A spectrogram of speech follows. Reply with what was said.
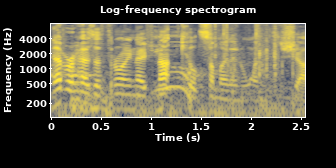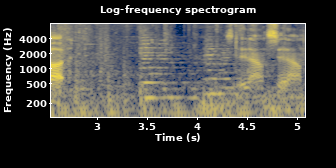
Never has a throwing knife not killed someone in one shot. Stay down, stay down.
